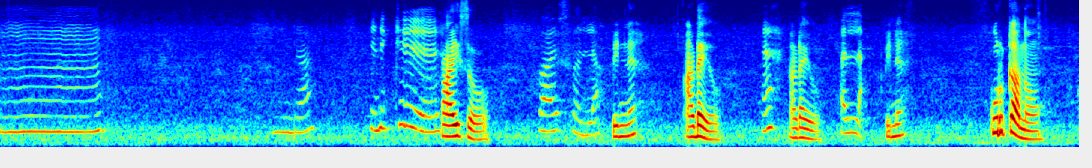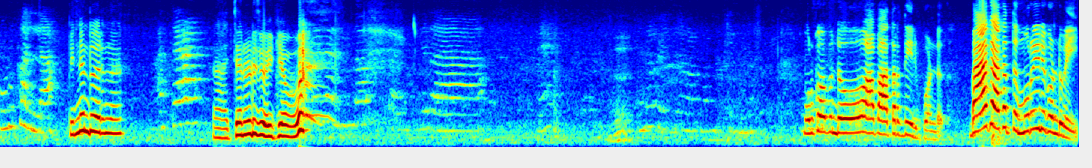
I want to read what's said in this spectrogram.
ഉം, എന്താ? എനിക്ക് പായസോ? പിന്നെ? അടയോ? അടയോ? അല്ല. പിന്നെ? കുറുക്കാന്നോ? കുറുക്കല്ല. പിന്നെന്തുവായിരുന്നു? ആ അച്ഛനോട് ചോദിക്കാൻ പോവാ. മുറുക്കോപ്പം എന്തോ ആ പാത്രത്തിൽ ഇരിപ്പുണ്ട്. ബാഗ് അകത്ത് മുറിയിൽ കൊണ്ടുപോയി.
